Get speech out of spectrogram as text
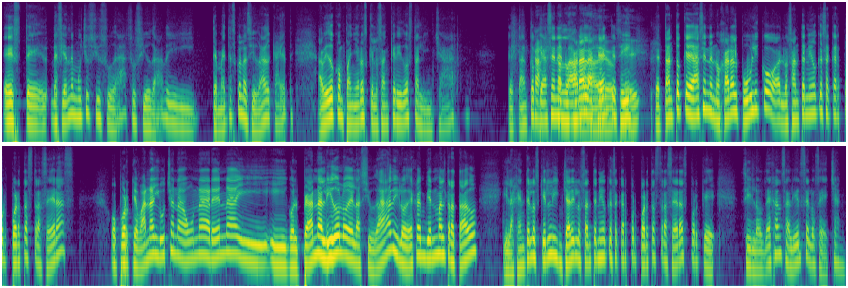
este, defiende mucho su ciudad, su ciudad y te metes con la ciudad, cállate. Ha habido compañeros que los han querido hasta linchar. De tanto que hacen enojar a la gente, sí. De tanto que hacen enojar al público, los han tenido que sacar por puertas traseras. O porque van a luchan a una arena y, golpean al ídolo de la ciudad y lo dejan bien maltratado. Y la gente los quiere linchar y los han tenido que sacar por puertas traseras porque si los dejan salir se los echan.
